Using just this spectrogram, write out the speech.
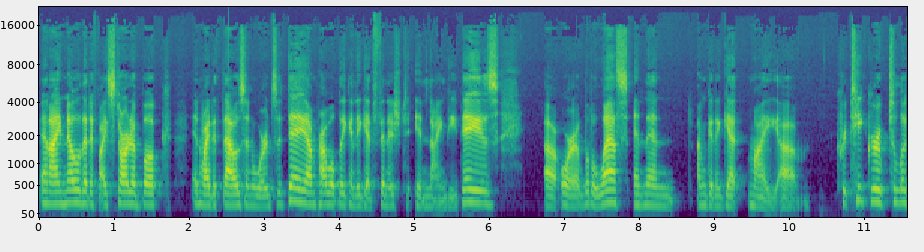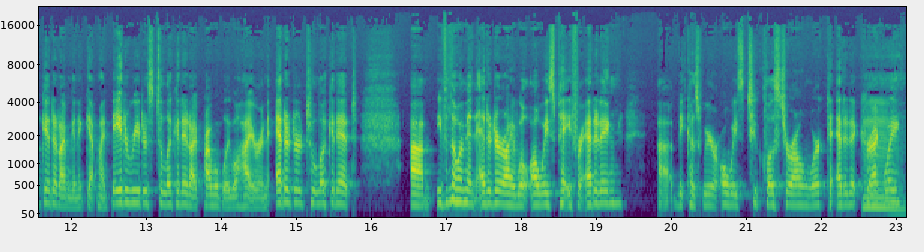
And I know that if I start a book and write a thousand words a day, I'm probably going to get finished in 90 days uh, or a little less. And then I'm going to get my um, critique group to look at it. I'm going to get my beta readers to look at it. I probably will hire an editor to look at it. Um, even though I'm an editor, I will always pay for editing uh, because we're always too close to our own work to edit it correctly. Mm.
